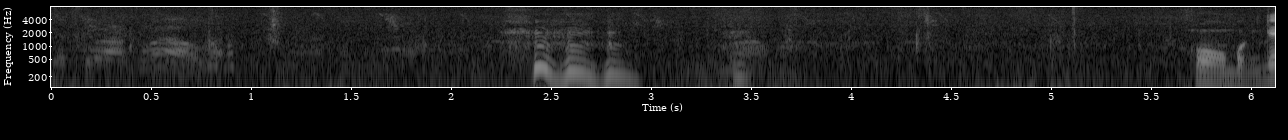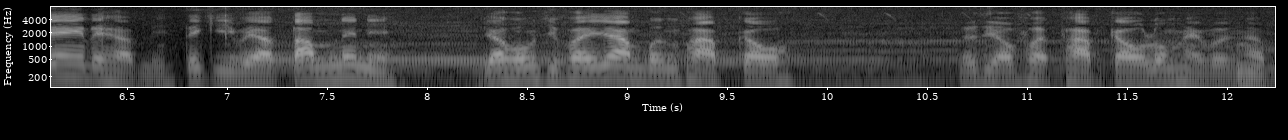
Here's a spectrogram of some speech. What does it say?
จะตัวก็เอาวะ โค้งบักแง่เลยครับนี่ตะกี้แววต่ำนี่ยนี่ เดี๋ยวผมสิพยายามเบิ่งภาพเก่าแล้วเดี๋ยวภาพเก่าลงให้เบิ่งครับ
